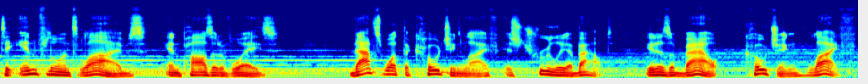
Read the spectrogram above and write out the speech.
to influence lives in positive ways. That's what the coaching life is truly about. It is about coaching life.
